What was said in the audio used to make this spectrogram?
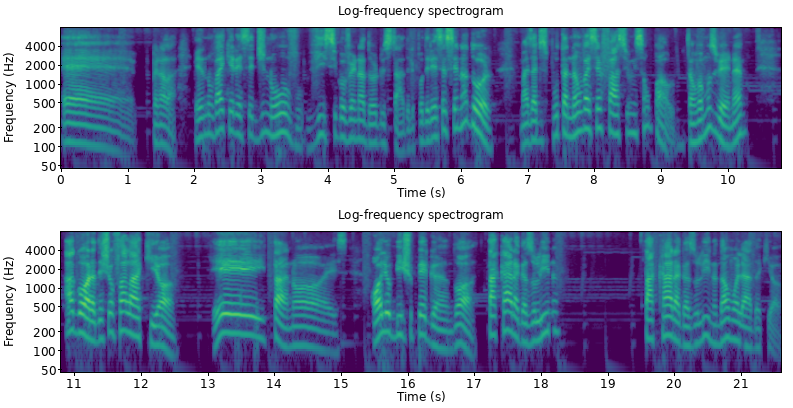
É, pera lá. Ele não vai querer ser de novo vice-governador do estado. Ele poderia ser senador, mas a disputa não vai ser fácil em São Paulo. Então vamos ver, né? Agora, deixa eu falar aqui, ó. Eita, nós! Olha o bicho pegando, ó. Tá cara a gasolina? Tá cara a gasolina? Dá uma olhada aqui, ó.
